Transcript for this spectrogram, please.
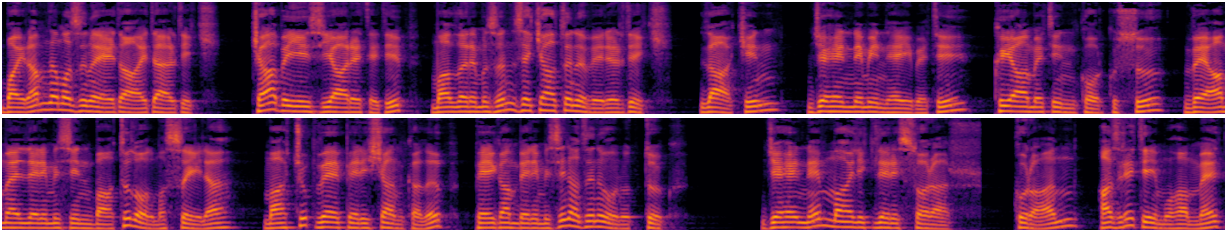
bayram namazını eda ederdik. Kabe'yi ziyaret edip mallarımızın zekatını verirdik. Lakin cehennemin heybeti, kıyametin korkusu ve amellerimizin batıl olmasıyla mahcup ve perişan kalıp peygamberimizin adını unuttuk. Cehennem malikleri sorar. Kur'an, Hazreti Muhammed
